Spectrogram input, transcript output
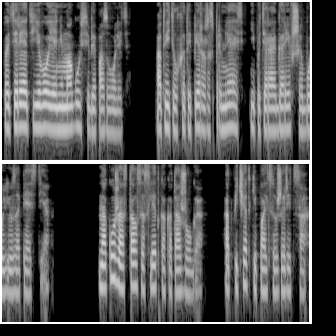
«Потерять его я не могу себе позволить», — ответил Хатепер, распрямляясь и потирая горевшее болью запястье. На коже остался след, как от ожога. Отпечатки пальцев жреца.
